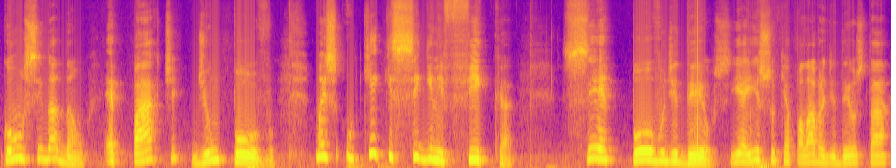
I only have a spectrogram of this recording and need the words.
concidadão, é parte de um povo. Mas o que, que significa ser povo de Deus? E é isso que a palavra de Deus está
